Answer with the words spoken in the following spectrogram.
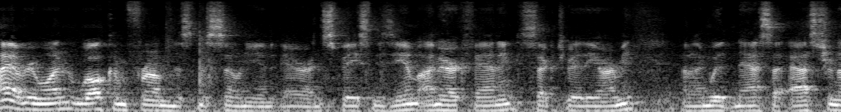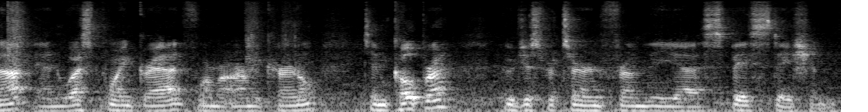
Hi everyone, welcome from the Smithsonian Air and Space Museum. I'm Eric Fanning, Secretary of the Army, and I'm with NASA astronaut and West Point grad, former Army Colonel Tim Kopra, who just returned from the uh, space station.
